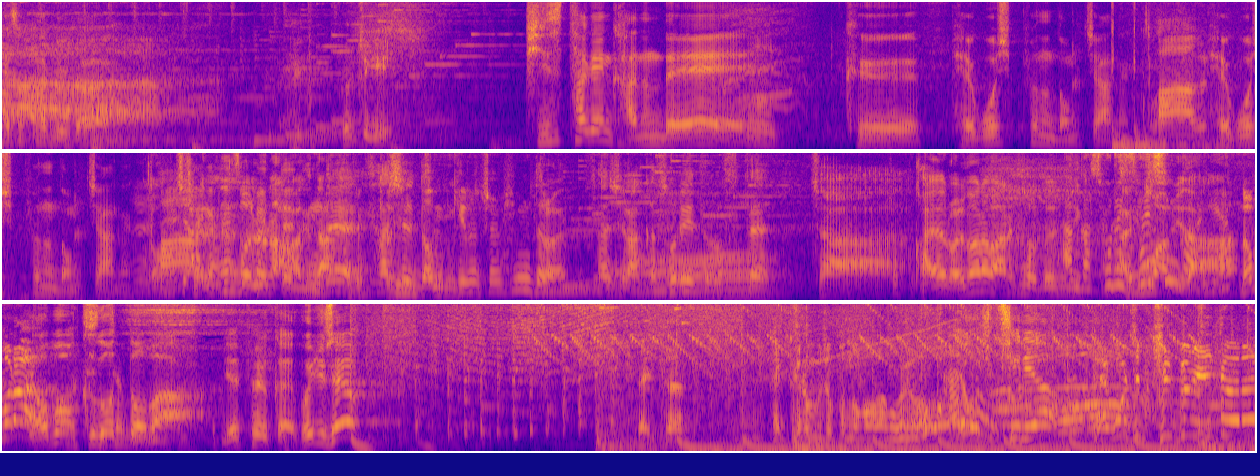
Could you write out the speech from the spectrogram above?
해석하기가 솔직히 비슷하긴 가는데 그 150표는 넘지 않을 거. 아, 아, 150표는 넘지 않을 거. 넘지 제가 해석할 때는 나간다. 근데 사실 넘기는 좀 힘들어요. 사실 아까 소리 들었을 때 자 과연 얼마나 많은 표 얻었는지 아까 소리 세신 거 궁금합니다. 아니야? 넘어라! 여보 그것도 봐. 몇 표일까요? 보여주세요. 자, 일단 100표는 무조건 넘어갔고요. 157이야. 157표 1등 하나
